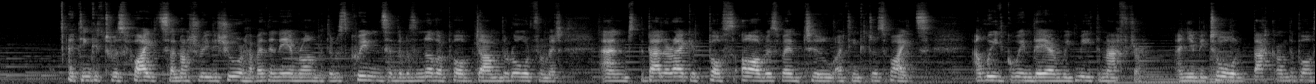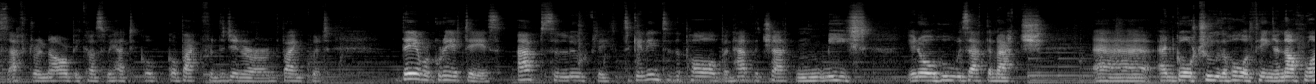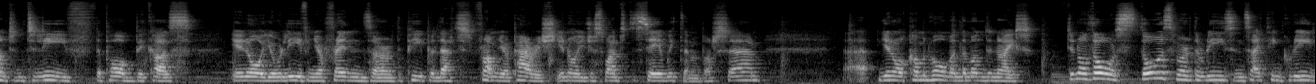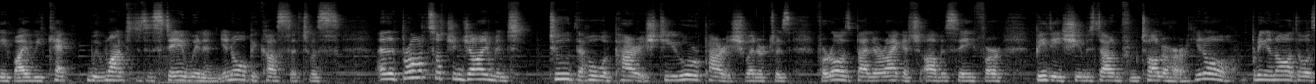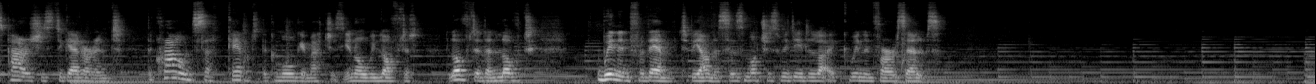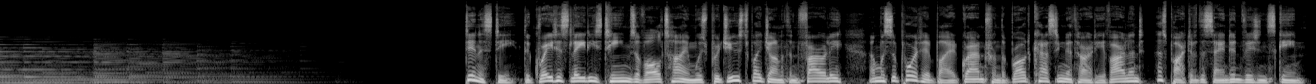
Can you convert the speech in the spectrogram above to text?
I think it was White's, I'm not really sure, have I the name wrong, but there was Quinn's and there was another pub down the road from it. And the Ballyragget bus always went to, I think it was White's. And we'd go in there and we'd meet them after. And you'd be told back on the bus after an hour because we had to go, go back for the dinner or the banquet. They were great days, absolutely. To get into the pub and have the chat and meet, you know, who was at the match. uh, and go through the whole thing and not wanting to leave the pub because you know you were leaving your friends or the people that from your parish you know you just wanted to stay with them but um, uh, you know coming home on the Monday night you know those those were the reasons I think really why we kept we wanted to stay winning you know because it was and it brought such enjoyment to the whole parish, to your parish, whether it was for us, Ballyragget, obviously, for Biddy, she was down from Tullogher, you know, bringing all those parishes together and the crowds that came to the Camogie matches, you know, we loved it. Loved it and loved winning for them, to be honest, as much as we did like winning for ourselves. Dynasty, the greatest ladies' teams of all time, was produced by Jonathan Farrelly and was supported by a grant from the Broadcasting Authority of Ireland as part of the Sound and Vision scheme.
